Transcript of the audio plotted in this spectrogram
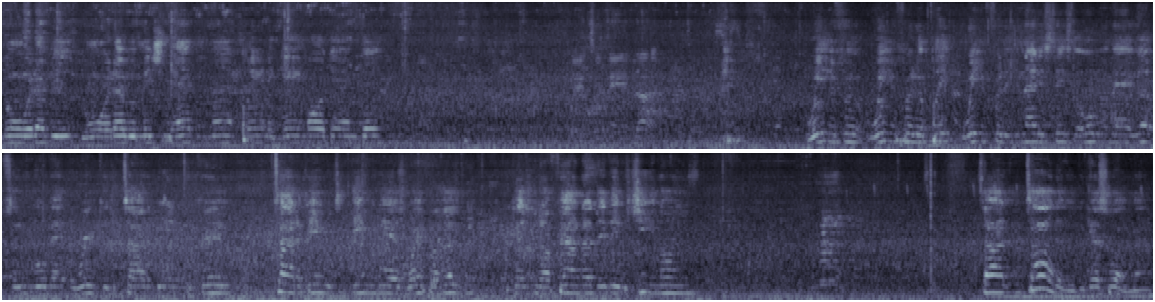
doing whatever, doing whatever makes you happy, man. Playing the game all damn day. Waiting for, waiting for the plate, waiting for the United States to open back up so you can go back to work because you're tired of being in the crib, tired of being with your demon ass wife or husband because you done found out that they was cheating on you. Tired, tired of it, but guess what, man?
